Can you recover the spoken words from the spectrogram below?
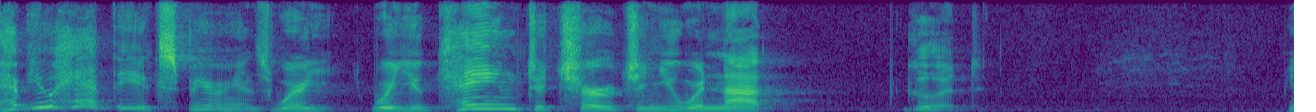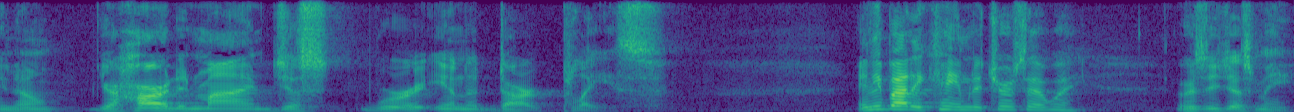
have you had the experience where, where you came to church and you were not good? You know, your heart and mind just were in a dark place. Anybody came to church that way? Or is it just me?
